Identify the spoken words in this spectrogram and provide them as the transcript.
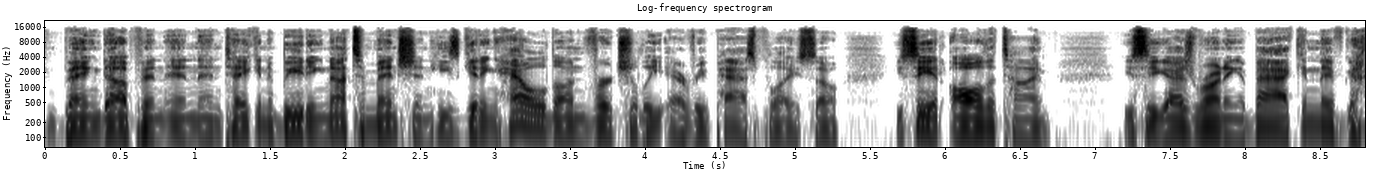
banged up and, and, and taking a beating. Not to mention he's getting held on virtually every pass play. So you see it all the time. You see guys running it back and they've got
